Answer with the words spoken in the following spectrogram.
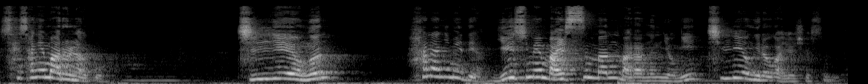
세상의 말을 하고 진리의 영은 하나님에 대한 예수님의 말씀만 말하는 영이 진리의 영이라고 알려주셨습니다.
